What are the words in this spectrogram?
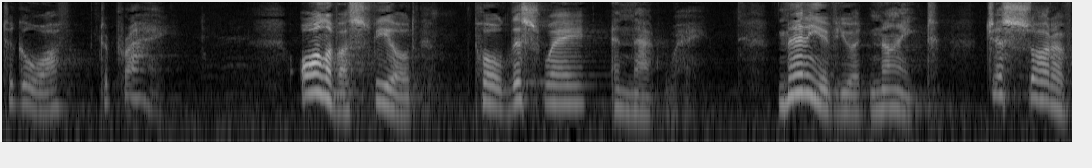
to go off to pray. All of us feel pulled this way and that way. Many of you at night just sort of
